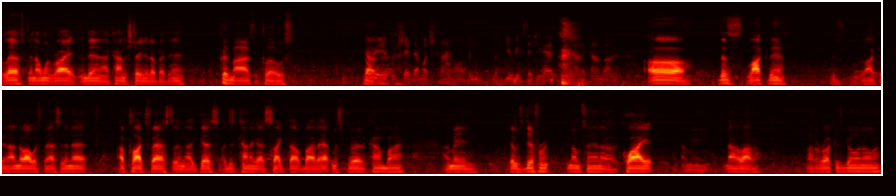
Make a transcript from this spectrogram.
left and I went right, and then I kind of straightened it up at the end because my eyes were closed. How Got- were you able to shave that much time off in the few weeks that you had now and the combine? Uh, just locked in. Just locked in. I know I was faster than that. I've clocked faster, and I guess I just kind of got psyched out by the atmosphere of the combine. I mean, it was different. You know what I'm saying? Uh, quiet. I mean, not a lot of, a lot of ruckus going on,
